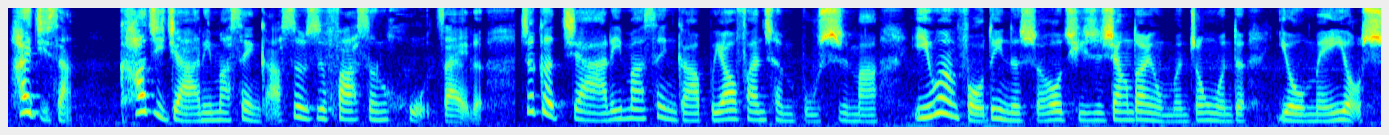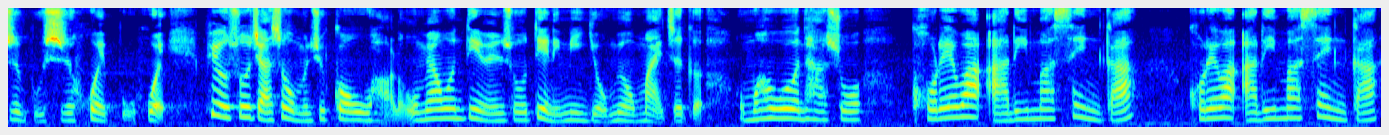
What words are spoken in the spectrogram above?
嗨吉桑。カジジャリマセン是不是发生火灾了？这个ジャリマセン不要翻成不是吗？疑问否定的时候，其实相当于我们中文的有没有、是不是、会不会。譬如说，假设我们去购物好了，我们要问店员说店里面有没有卖这个，我们会问他说、これはありませんか？これは阿里マセンガ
